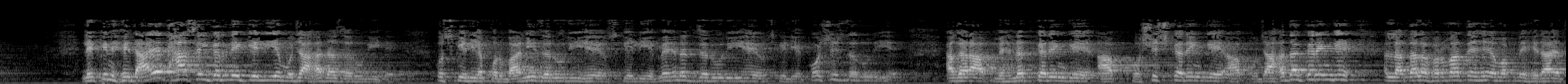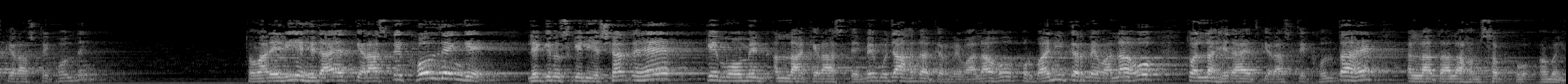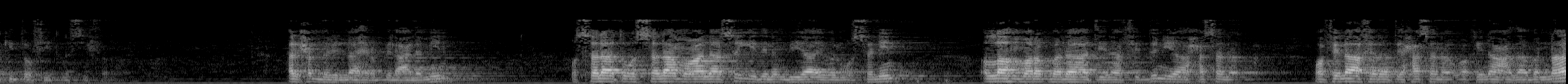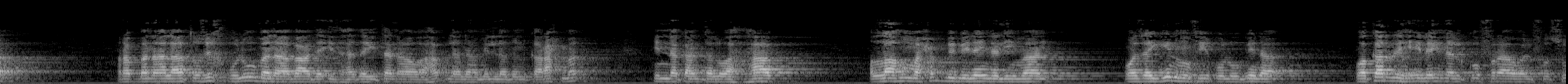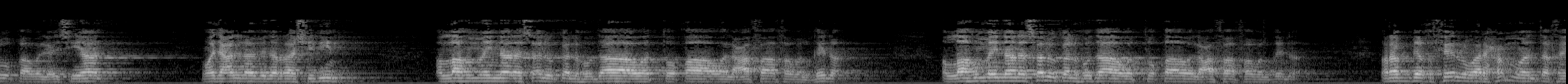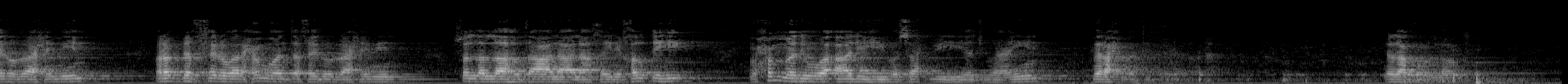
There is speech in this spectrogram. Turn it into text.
لیکن ہدایت حاصل کرنے کے لیے مجاہدہ ضروری ہے۔ اس کے لیے قربانی ضروری ہے، اس کے لیے محنت ضروری ہے، اس کے لیے کوشش ضروری ہے۔ اگر آپ محنت کریں گے، آپ کوشش کریں گے، آپ مجاہدہ کریں گے، اللہ تعالیٰ فرماتے ہیں، ہم اپنے ہدایت کے راستے کھول دیں۔ گے تمہارے لیے ہدایت کے راستے کھول دیں گے، لیکن اس کے لیے شرط ہے کہ مومن اللہ کے راستے میں مجاہدہ کرنے والا ہو، قربانی کرنے والا ہو، تو اللہ ہدایت کے راستے کھولتا ہے۔ اللہ تعالی ہم سب کو عمل کی توفیق نصیب الحمد للہ رب العالمین، والصلاة والسلام على سيد الانبياء والمرسلين اللهم ربنا آتنا في الدنيا حسنة وفي الآخرة حسنة وقنا عذاب النار۔ ربنا لا تزغ قلوبنا بعد إذ هديتنا وهب لنا من لدنك رحمة إنك أنت الوهاب. اللهم حبب إلينا الإيمان وزينه في قلوبنا وكره إلينا الكفر والفسوق والعصيان واجعلنا من الراشدين. اللهم إنا نسألك الهدى والتقى والعفاف والغنى. اللهم إنا نسألك الهدى والتقى والعفاف والغنى. رب اغفر وارحم وانت خیر الراحمين رب اغفر وارحم وانت خیر الراحمين صلی اللہ تعالی علی خیر خلقه محمد و آلہ وآله وصحبه أجمعين برحمته جزاكم الله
